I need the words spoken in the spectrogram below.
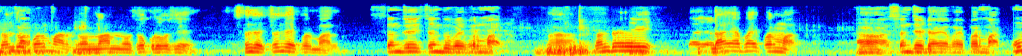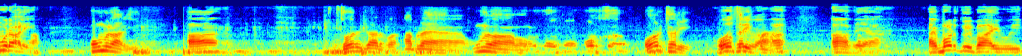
ચંદુ પરમાર નો નામનો છોકરો છે. સંજય સંજય પરમાર. સંજય ચંદુભાઈ પરમાર. હા સંજય ડાયાભાઈ પરમાર. હા સંજય ડાયાભાઈ પરમાર. ઉમરાળી? ઉમરાણી હા. પર આપણે ઓરથરી ઓરથરી હા હા ભાઈ હા. બળદુઈ ભાઈ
